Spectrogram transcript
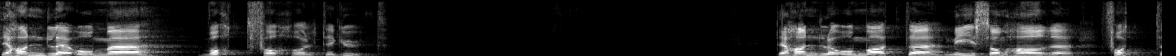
Det handler om uh, vårt forhold til Gud. Det handler om at uh, vi som har uh, fått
